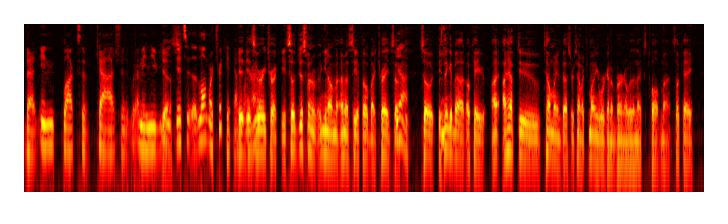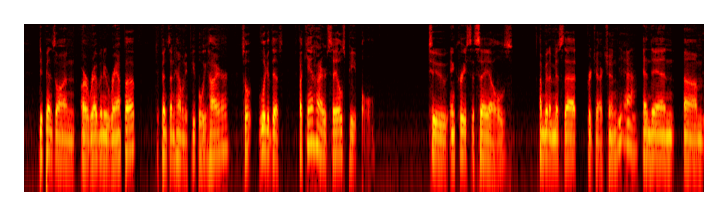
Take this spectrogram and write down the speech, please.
that influx of cash. I mean, you, Yes. it's a lot more tricky at that It, point. it's right? very tricky. So just from you know, I'm, I'm a CFO by trade. So Yeah. so you think about okay, I, I have to tell my investors how much money we're going to burn over the next 12 months. Okay, depends on our revenue ramp up. Depends on how many people we hire. So look at this. If I can't hire salespeople to increase the sales, I'm going to miss that projection. Yeah. And then um,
